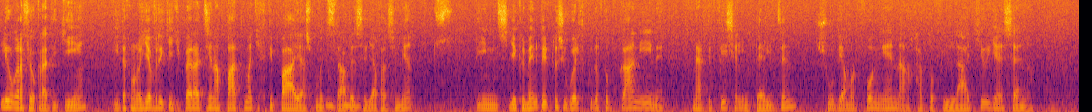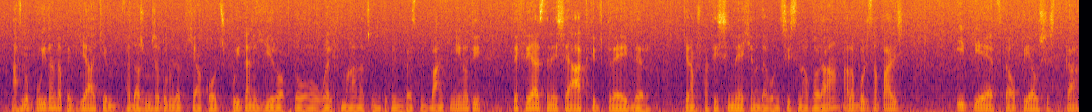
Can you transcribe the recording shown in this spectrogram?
λίγο γραφειοκρατική. Η τεχνολογία βρήκε εκεί πέρα έτσι ένα πάτημα και χτυπάει ας πούμε, τις τράπεζες σε διάφορα σημεία. Στην συγκεκριμένη περίπτωση, η Wealthyhood αυτό που κάνει είναι με artificial intelligence σου διαμορφώνει ένα χαρτοφυλάκιο για εσένα. Αυτό που είδαν τα παιδιά και φαντάζομαι μέσα από το μεταπτυχιακό τους που ήταν γύρω από το wealth management και το investment banking είναι ότι δεν χρειάζεται να είσαι active trader και να προσπαθείς συνέχεια να ανταγωνιστείς στην αγορά, αλλά μπορείς να πάρεις ETF τα οποία ουσιαστικά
